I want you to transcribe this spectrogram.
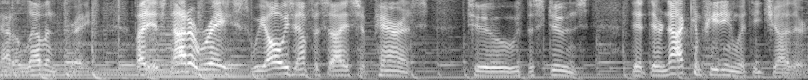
at 11th grade. But it's not a race. We always emphasize to parents, to the students, that they're not competing with each other.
